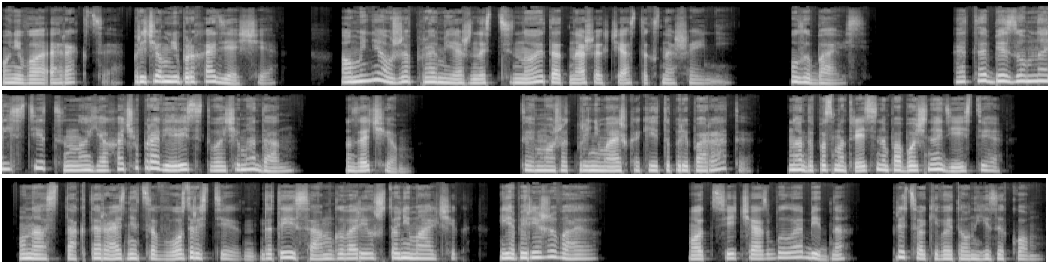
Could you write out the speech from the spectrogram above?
У него эрекция, причем непроходящая. А у меня уже промежность, но это от наших частых сношений. Улыбаюсь. Это безумно льстит, но я хочу проверить твой чемодан. Зачем? Ты, может, принимаешь какие-то препараты? Надо посмотреть на побочное действие. У нас так-то разница в возрасте, да ты и сам говорил, что не мальчик. Я переживаю». «Вот сейчас было обидно», — прицокивает он языком.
